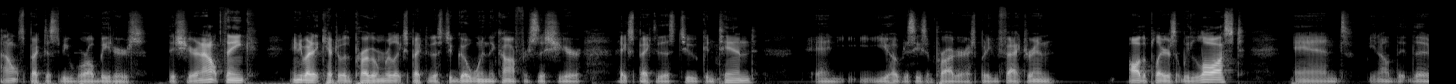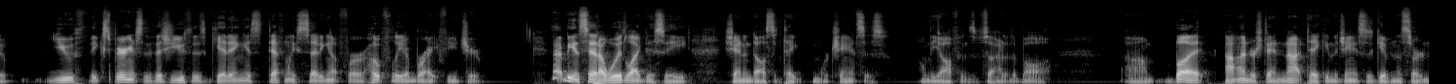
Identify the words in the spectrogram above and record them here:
I don't expect us to be world beaters this year. And I don't think anybody that kept up with the program really expected us to go win the conference this year. They expected us to contend, and you hope to see some progress. But if you factor in all the players that we lost and, you know, the, the youth, the experience that this youth is getting is definitely setting up for hopefully a bright future. That being said, I would like to see Shannon Dawson take more chances on the offensive side of the ball. Um, but I understand not taking the chances given the certain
